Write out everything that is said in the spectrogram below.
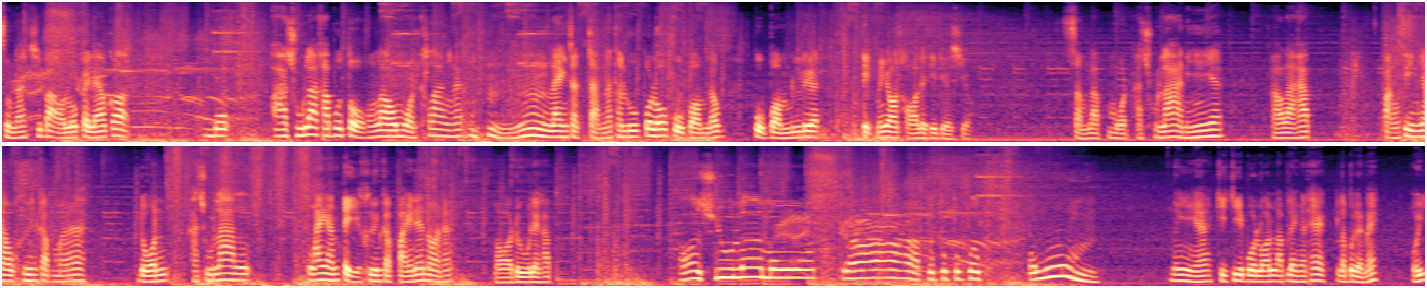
สุนัขชิบะเอาลบไปแล้วก็โบอาชูราคาบุโตของเราหมดคลั่งฮะแรงจัดๆนะทะลุโปโลปูบอมแล้วปูบอมเลือดติดไม่ย่อท้อเลยทีเดียวเชียวสำหรับหมดอาชูล่านี้เอาละครับฝังซีนเงาคืนกลับมา โดนอาชูล่าไล่อันติคืนกลับไปแน่นอนฮะรอดูเลยครับอาชูล่าโหมดจ้าปุ๊บปุ๊บปุ๊บปุ๊บปุ้มนี่ฮะกิกิโบลอนรับแรงกระแทกระเบิดไหม โอ้ย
